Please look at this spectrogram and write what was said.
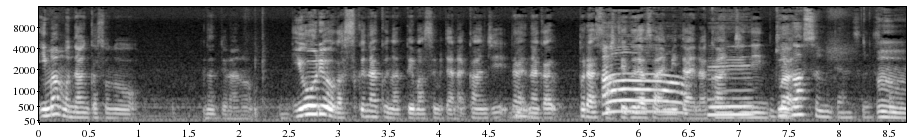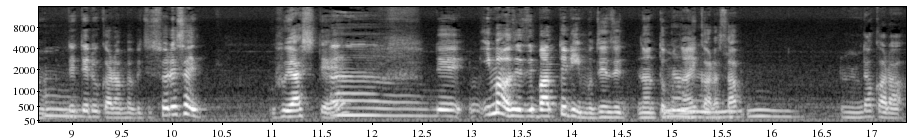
今もなんかそのなんていうのあの容量が少なくなってますみたいな感じ、なうん。なんかプラスしてくださいみたいな感じにあーへーギガ数みたいなやつですか、うん出てるるから、まあ、別にそれさえ増やしてで今は全然バッテリーも全然なんともないからさ、うんうん、だから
